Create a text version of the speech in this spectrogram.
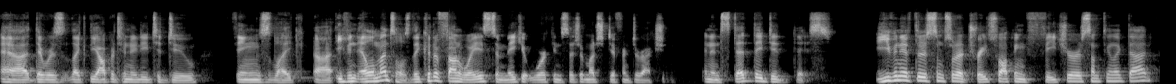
Uh, there was like the opportunity to do things like uh, even elementals. They could have found ways to make it work in such a much different direction. And instead, they did this. Even if there's some sort of trait swapping feature or something like that,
